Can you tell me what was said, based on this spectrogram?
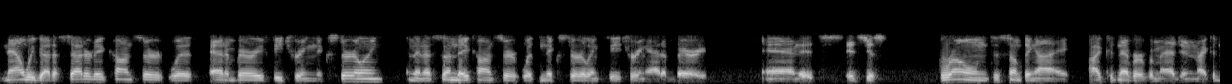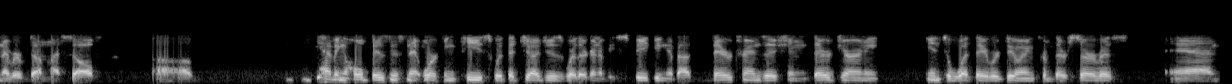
now we've got a Saturday concert with Adam Berry featuring Nick Sterling, and then a Sunday concert with Nick Sterling featuring Adam Berry. And it's it's just grown to something I I could never have imagined. And I could never have done myself. Uh, having a whole business networking piece with the judges where they're going to be speaking about their transition, their journey into what they were doing from their service, and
